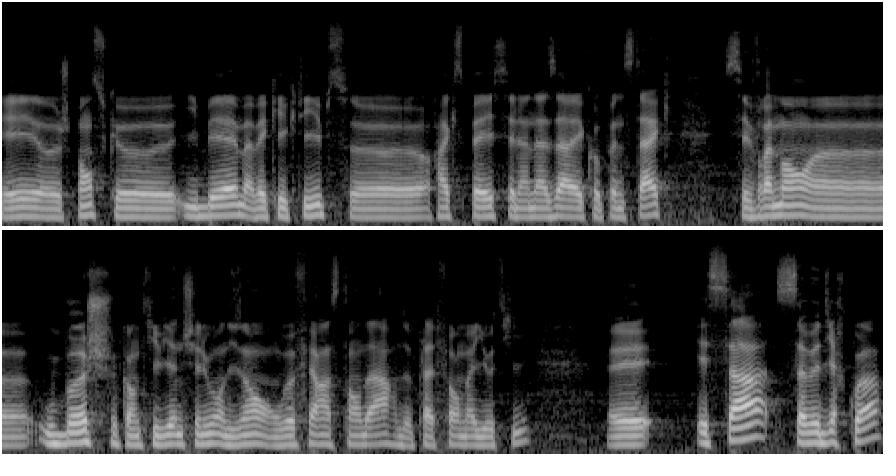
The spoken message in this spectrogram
Et euh, je pense que IBM avec Eclipse, euh, Rackspace et la NASA avec OpenStack, c'est vraiment, ou Bosch quand ils viennent chez nous en disant on veut faire un standard de plateforme IoT. Et, ça, ça veut dire quoi?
